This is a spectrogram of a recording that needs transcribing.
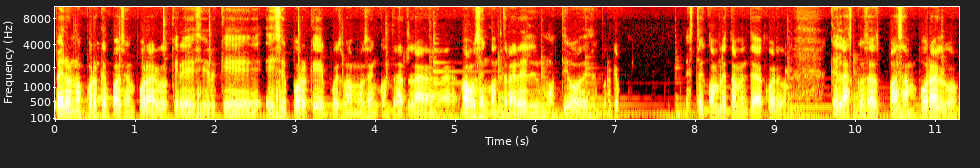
pero no porque pasen por algo quiere decir que ese por qué pues vamos a encontrar la vamos a encontrar el motivo de ese por qué. Estoy completamente de acuerdo que las cosas pasan por algo,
